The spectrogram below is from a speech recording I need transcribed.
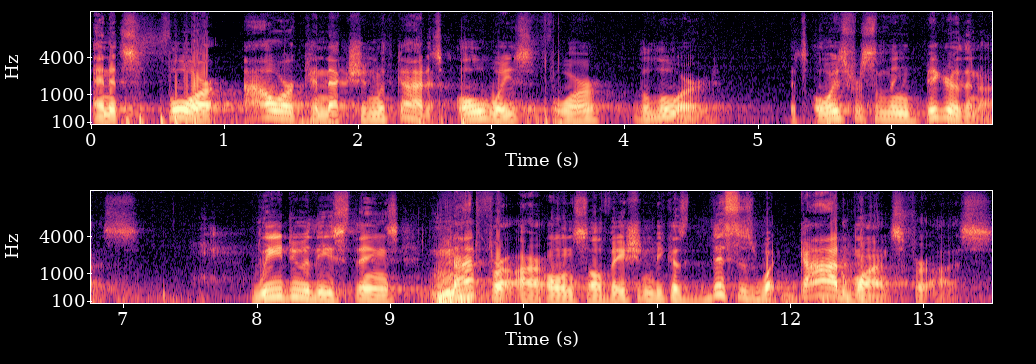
And it's for our connection with God. It's always for the Lord. It's always for something bigger than us. We do these things not for our own salvation because this is what God wants for us.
